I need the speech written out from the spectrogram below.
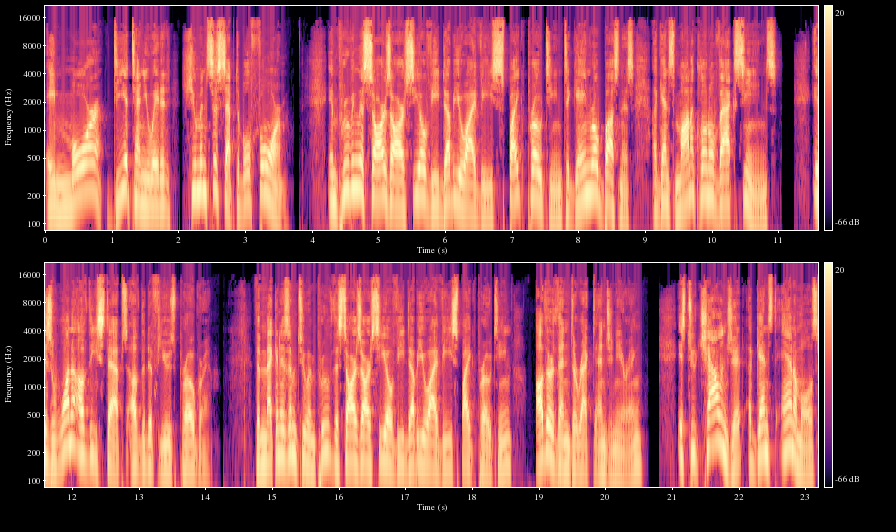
a more deattenuated human susceptible form. Improving the SARS-CoV-WIV spike protein to gain robustness against monoclonal vaccines is one of the steps of the diffuse program. The mechanism to improve the SARS-CoV-WIV spike protein, other than direct engineering, is to challenge it against animals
